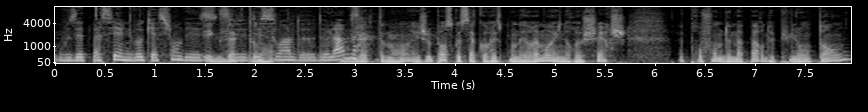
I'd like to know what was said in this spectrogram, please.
vous êtes passé à une vocation des, des soins de, l'âme. Exactement, et je pense que ça correspondait vraiment à une recherche profonde de ma part depuis longtemps,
